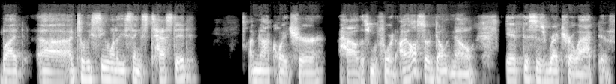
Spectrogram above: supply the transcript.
but uh, until we see one of these things tested, I'm not quite sure how this move forward. I also don't know if this is retroactive.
